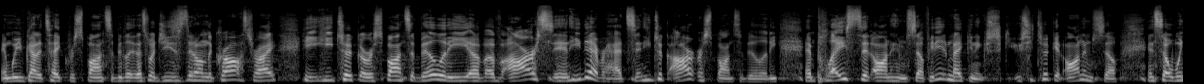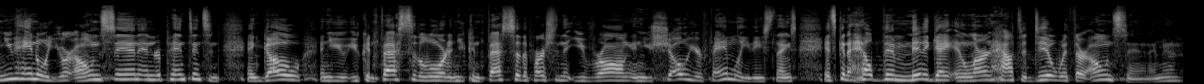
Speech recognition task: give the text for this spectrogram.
and we've got to take responsibility. That's what Jesus did on the cross, right? He, he took a responsibility of, of our sin. He never had sin. He took our responsibility and placed it on himself. He didn't make an excuse, he took it on himself. And so when you handle your own sin and repentance and, and go and you, you confess to the Lord and you confess to the person that you've wronged and you show your family these things, it's going to help them mitigate and learn how to deal with their own sin. Amen.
